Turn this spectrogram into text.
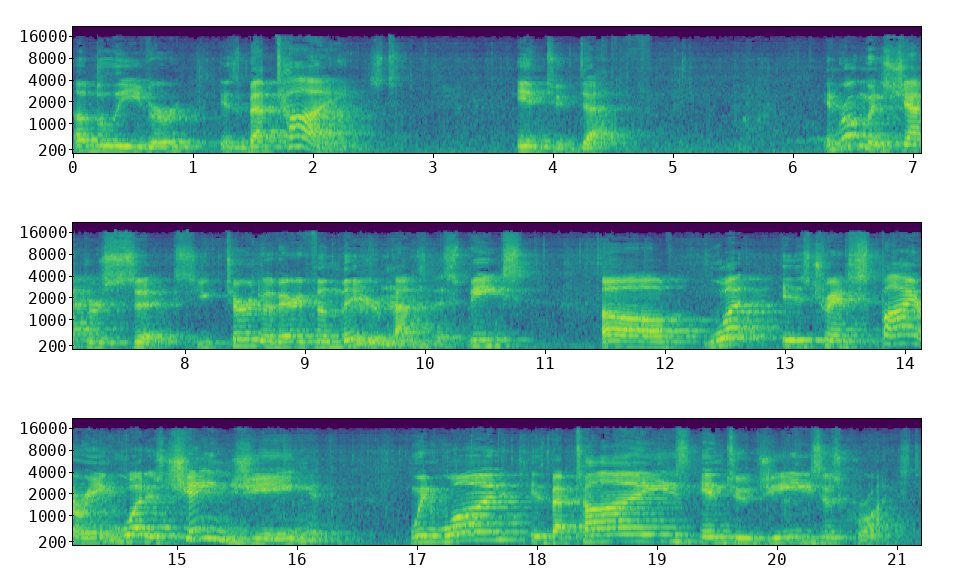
a believer is baptized into death. In Romans chapter 6, you turn to a very familiar passage that speaks of what is transpiring, what is changing when one is baptized into Jesus Christ.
